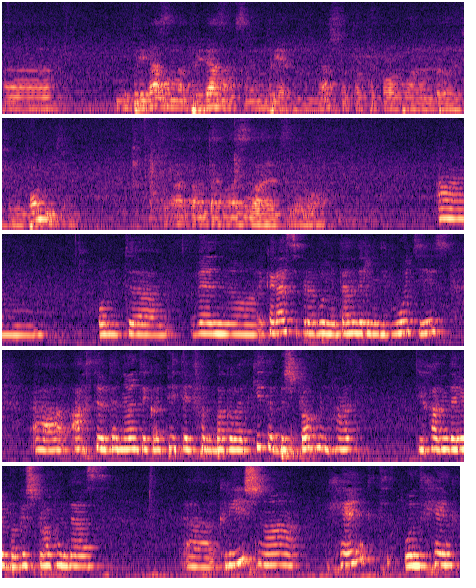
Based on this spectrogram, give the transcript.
э, не привязан, а привязан к своим преданным, да, что-то такого плана было, если вы помните. А там так называется его. Ähm, und äh, wenn äh, Karasi Prabhu mit anderen Devotees äh, 8. oder 9. Kapitel von Bhagavad Gita besprochen hat, die haben darüber gesprochen, dass äh, Krishna hängt und hängt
